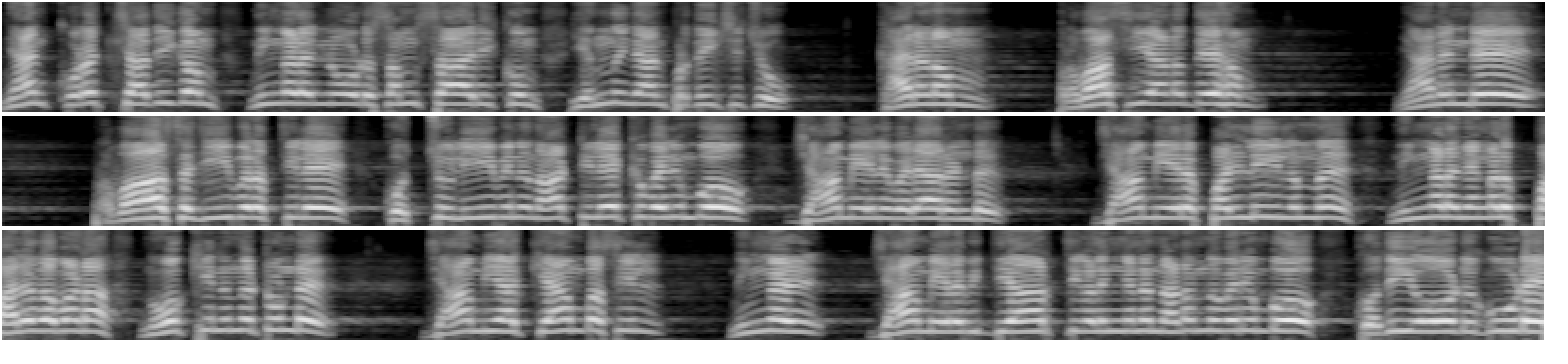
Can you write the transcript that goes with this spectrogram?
ഞാൻ കുറച്ചധികം നിങ്ങൾ എന്നോട് സംസാരിക്കും എന്ന് ഞാൻ പ്രതീക്ഷിച്ചു. കാരണം പ്രവാസിയാണ് അദ്ദേഹം. ഞാൻ എന്റെ പ്രവാസ ജീവിതത്തിലെ കൊച്ചു ലീവിന് നാട്ടിലേക്ക് വരുമ്പോൾ ജാമ്യയിൽ വരാറുണ്ട്. ജാമ്യയിലെ പള്ളിയിൽ നിന്ന് നിങ്ങളെ ഞങ്ങൾ പലതവണ നോക്കി നിന്നിട്ടുണ്ട്. ജാമ്യ ക്യാമ്പസിൽ നിങ്ങൾ ജാമ്യയിലെ വിദ്യാർത്ഥികൾ ഇങ്ങനെ നടന്നു വരുമ്പോൾ കൊതിയോടുകൂടെ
